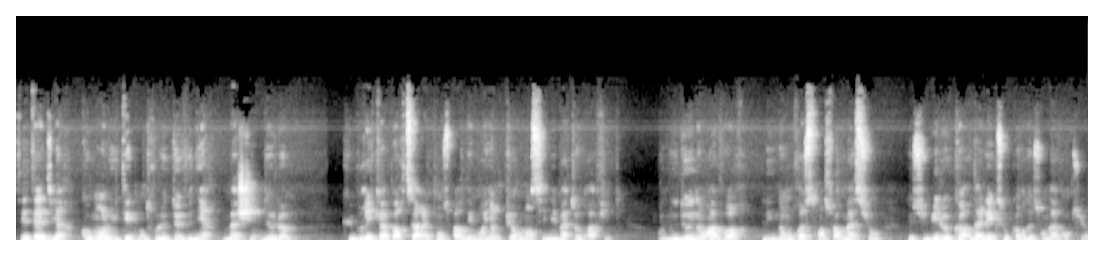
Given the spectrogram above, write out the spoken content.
C'est-à-dire, comment lutter contre le devenir machine de l'homme? Kubrick apporte sa réponse par des moyens purement cinématographiques, en nous donnant à voir les nombreuses transformations que subit le corps d'Alex au cours de son aventure.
